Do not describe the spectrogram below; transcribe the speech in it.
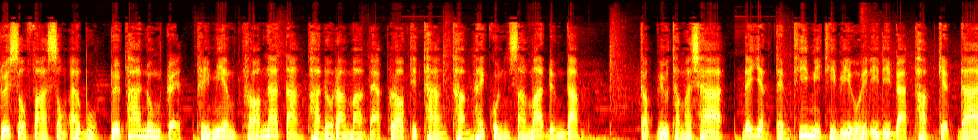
ด้วยโซฟาทรงแอลบุด้วยผ้านุ่มเกรดพรีเมียมพร้อมหน้าต่างพาโนรามาแบบรอบทิศทางทำให้คุณสามารถดื่มด่ำกับวิวธรรมชาติได้อย่างเต็มที่มีทีวี LED แบบพับเก็บได้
